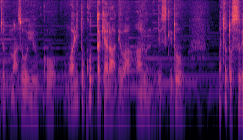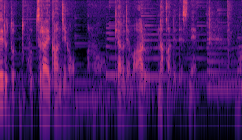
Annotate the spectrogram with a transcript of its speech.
ちょっとまあそういうこう割と凝ったキャラではあるんですけど、まあ、ちょっと滑るとこう辛い感じのあのキャラでもある中でですね、まあ、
